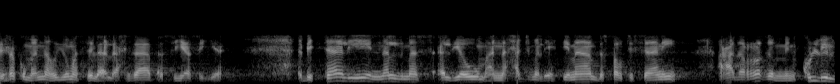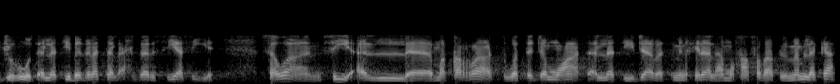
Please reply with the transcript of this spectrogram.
بحكم أنه يمثل الأحزاب السياسية. بالتالي نلمس اليوم أن حجم الاهتمام بالصوت الثاني على الرغم من كل الجهود التي بذلتها الأحزاب السياسية سواء في المقرات والتجمعات التي جابت من خلالها محافظات المملكة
